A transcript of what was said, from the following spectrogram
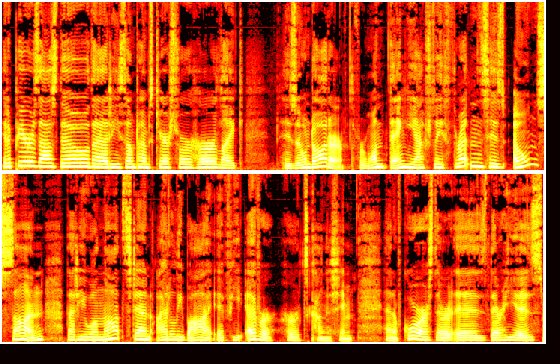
It appears as though that he sometimes cares for her like his own daughter. For one thing, he actually threatens his own son that he will not stand idly by if he ever hurts Kang Shim. And of course, there is there he is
